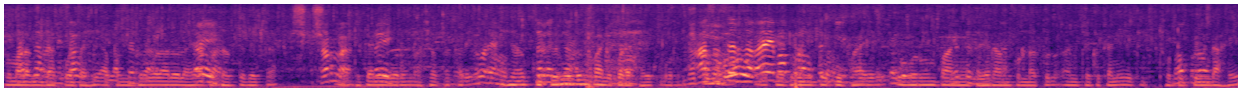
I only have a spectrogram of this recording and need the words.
तुम्हाला मी दाखवत आहे आपण जवळ आलेलो आहे धबधब्याच्या ठिकाणी वरून अशा प्रकारे ह्या गुफेमधून पाणी पडत आहे वरून. गुफा आहे वरून पाणी येत आहे रामकुंडातून आणि त्या ठिकाणी एक छोटी पिंड आहे.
